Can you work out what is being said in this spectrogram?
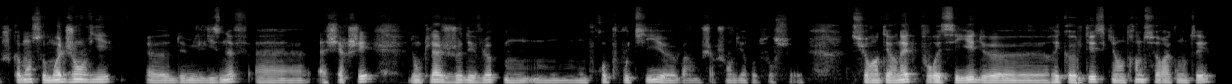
je commence au mois de janvier 2019 euh, à, chercher. Donc là, je développe mon, propre outil euh, ben, en cherchant des ressources sur Internet pour essayer de récolter ce qui est en train de se raconter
